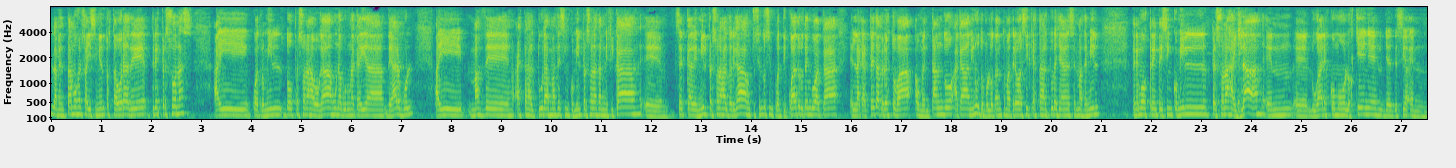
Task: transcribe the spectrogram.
lamentamos el fallecimiento hasta ahora de tres personas. Hay 4.002 personas abogadas, una por una caída de árbol. Hay más de, a estas alturas, más de 5.000 personas damnificadas, eh, cerca de 1.000 personas albergadas, 854 tengo acá en la carpeta, pero esto va aumentando a cada minuto, por lo tanto me atrevo a decir que a estas alturas ya deben ser más de 1.000. Tenemos 35 mil personas aisladas en eh, lugares como Los Queñes, ya decía, en,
